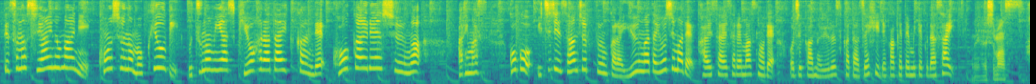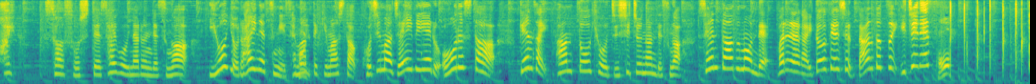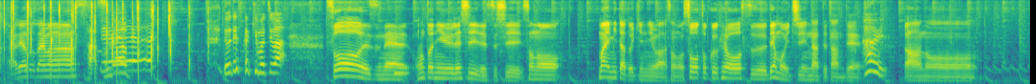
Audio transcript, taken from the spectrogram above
でその試合の前に今週の木曜日宇都宮市清原体育館で公開練習があります午後1時30分から夕方4時まで開催されますのでお時間の許す方ぜひ出かけてみてください。お願いします。はい。さあそして最後になるんですがいよいよ来月に迫ってきました、小島 JBL オールスター現在ファン投票実施中なんですがセンター部門で我らが伊藤選手ダントツ1位です。おありがとうございます。さすが。どうですか気持ちは？そうですね、本当に嬉しいですし、その前見た時にはその総得票数でも1位になってたんで、はい。あのー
